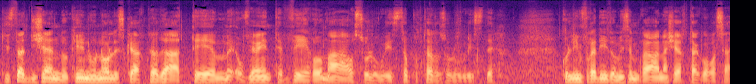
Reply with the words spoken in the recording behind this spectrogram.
Chi sta dicendo che non ho le scarpe adatte, mm, ovviamente è vero, ma ho solo queste, ho portato solo queste. Con l'infradito mi sembrava una certa cosa.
